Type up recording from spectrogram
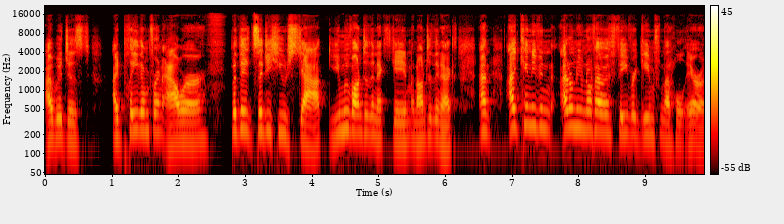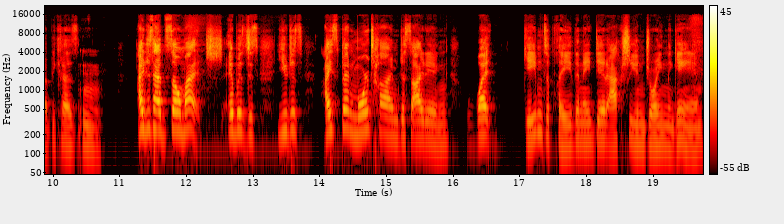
I would just I'd play them for an hour, but there's such a huge stack. You move on to the next game and on to the next, and I can't even. I don't even know if I have a favorite game from that whole era because mm. I just had so much. It was just you just I spend more time deciding what game to play than I did actually enjoying the game.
